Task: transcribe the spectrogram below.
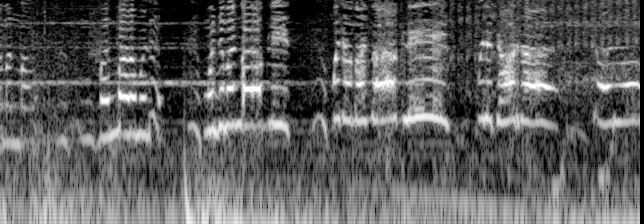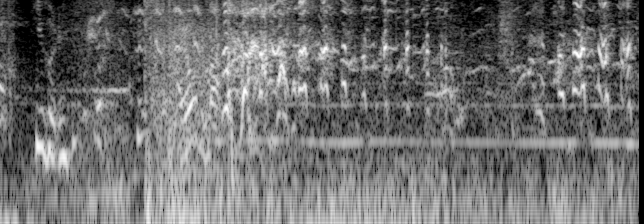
naman ma... Manmara mo niya! Mo niya manmara, please! Mo niya manmara, please! Mo niya, Jorda! Jorda! Yuri. Ayaw ba?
